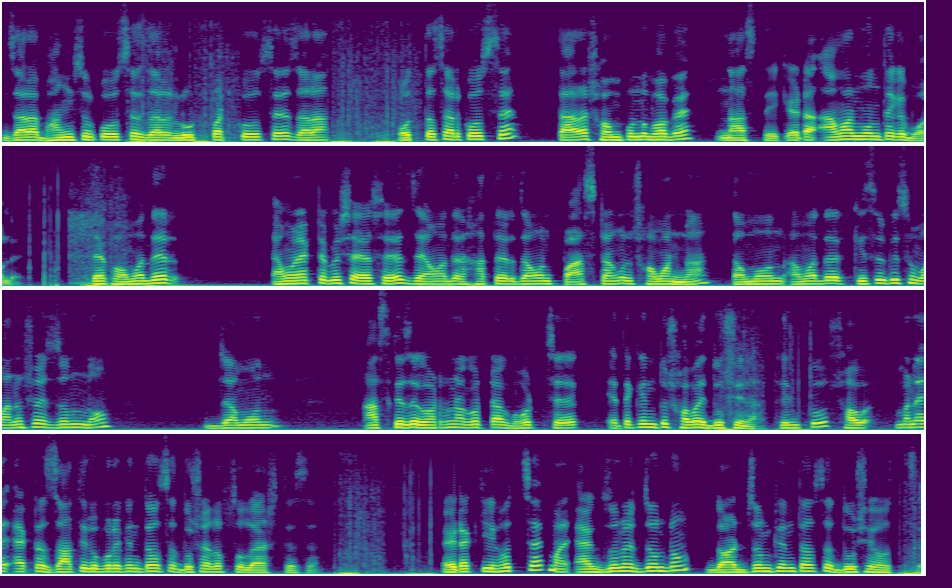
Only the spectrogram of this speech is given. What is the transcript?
যারা ভাঙচুর করছে, যারা লুটপাট করছে, যারা অত্যাচার করছে, তারা সম্পূর্ণভাবে নাস্তিক। এটা আমার মন থেকে বলে। দেখো, আমাদের এমন একটা বিষয় আছে যে আমাদের হাতের যেমন পাঁচটা আঙুল সমান না, তেমন আমাদের কিছু কিছু মানুষের জন্য যেমন আজকে যে ঘটনা ঘটনা ঘটছে, এতে কিন্তু সবাই দোষী না। কিন্তু সব মানে একটা জাতির উপরে কিন্তু হচ্ছে দোষারোপ চলে আসতেছে। এটা কি হচ্ছে? মানে একজনের জন্য দশজন কিন্তু হচ্ছে দোষী হচ্ছে।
